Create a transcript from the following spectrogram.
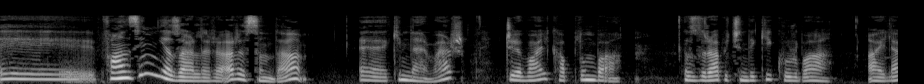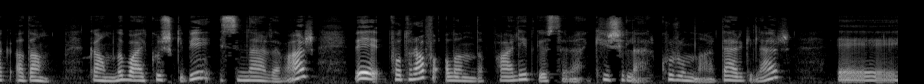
E, fanzin yazarları arasında e, kimler var? Ceval Kaplumbağa, ızdırap içindeki kurbağa, aylak adam, gamlı baykuş gibi isimler de var. Ve fotoğraf alanında faaliyet gösteren kişiler, kurumlar, dergiler e,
